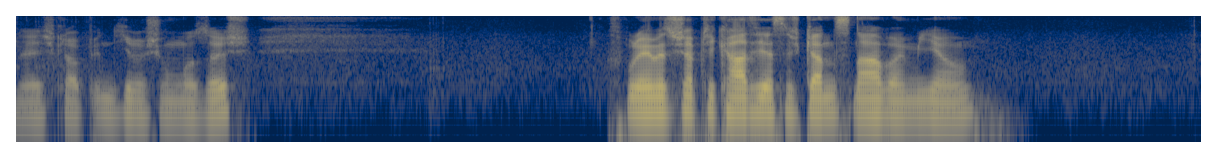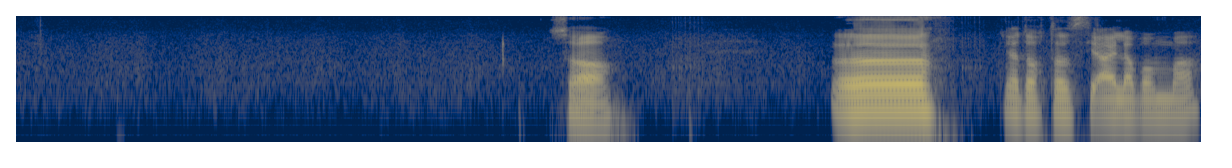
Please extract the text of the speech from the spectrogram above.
Ne, ich glaube, in die Richtung muss ich. Das Problem ist, ich habe die Karte jetzt nicht ganz nah bei mir. So. Äh, ja doch, das ist die Eilerbomber.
